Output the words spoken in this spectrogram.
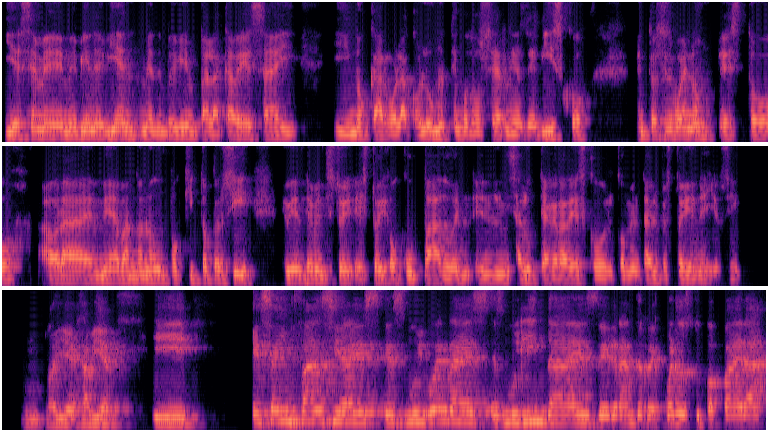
y ese me, viene bien, me viene bien para la cabeza, y, y no cargo la columna, tengo dos hernias de disco, entonces, bueno, esto, ahora me he abandonado un poquito, pero sí, evidentemente estoy, ocupado en, mi salud. Te agradezco el comentario, pero estoy en ello, sí. Mm, oye, Javier, y esa infancia es, muy buena, es, muy linda, es de grandes recuerdos. Tu papá era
